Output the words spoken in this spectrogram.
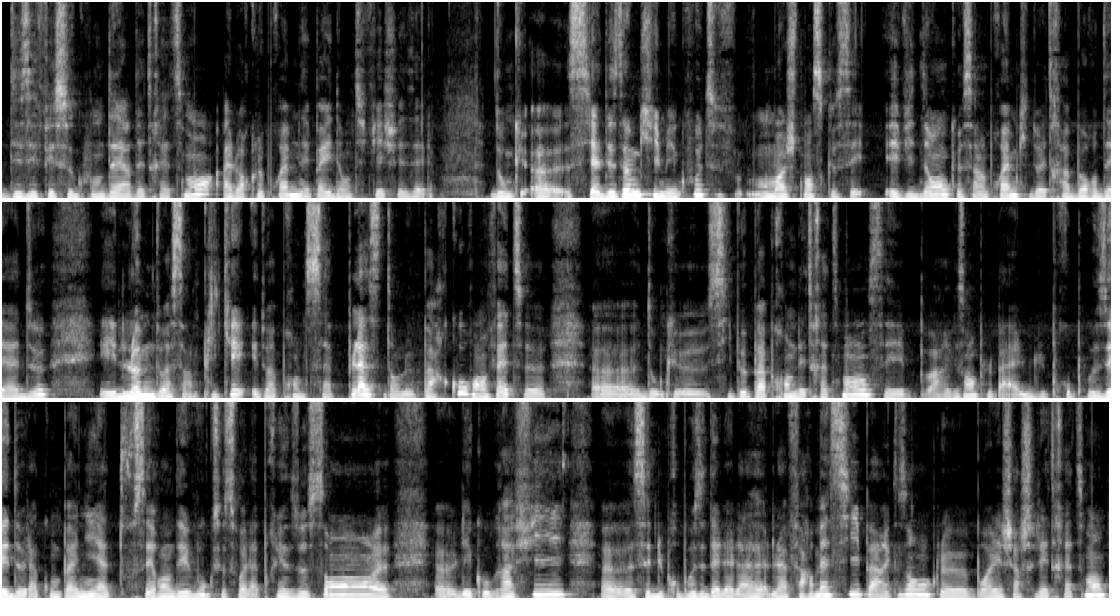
des effets secondaires, des traitements, alors que le problème n'est pas identifié chez elle. Donc, s'il y a des hommes qui m'écoutent, moi, je pense que c'est évident que c'est un problème qui doit être abordé à deux, et l'homme doit s'impliquer et doit prendre sa place dans le parcours, en fait. donc, s'il peut pas prendre les traitements, c'est par exemple bah, lui proposer de l'accompagner à tous ses rendez-vous, que ce soit la prise de sang, euh, euh, l'échographie, euh, c'est de lui proposer d'aller à la, pharmacie par exemple pour aller chercher les traitements.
